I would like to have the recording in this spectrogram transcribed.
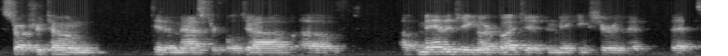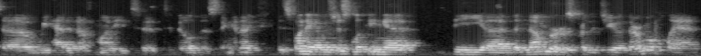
Structure Tone did a masterful job of of managing our budget and making sure that that uh, we had enough money to, to build this thing. And I, it's funny, I was just looking at the uh, the numbers for the geothermal plant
